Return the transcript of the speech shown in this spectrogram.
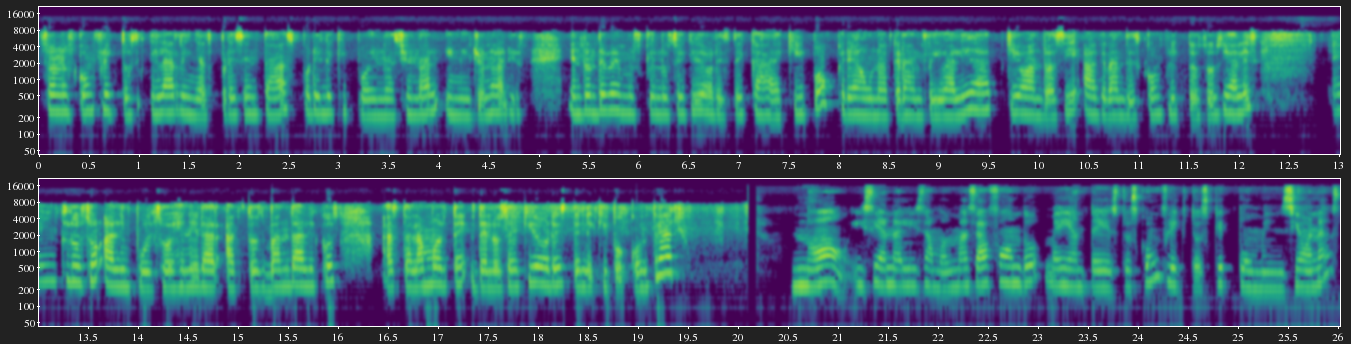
son los conflictos y las riñas presentadas por el equipo de Nacional y Millonarios, en donde vemos que los seguidores de cada equipo crean una gran rivalidad, llevando así a grandes conflictos sociales e incluso al impulso de generar actos vandálicos hasta la muerte de los seguidores del equipo contrario. No, y si analizamos más a fondo, mediante estos conflictos que tú mencionas,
